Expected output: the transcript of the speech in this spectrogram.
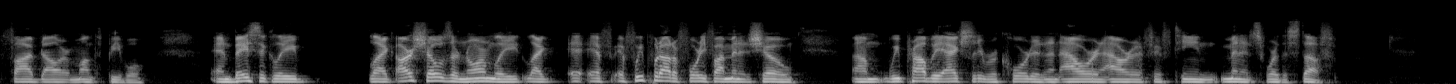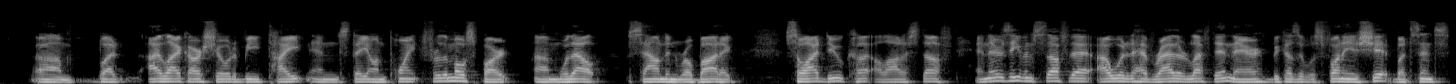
five dollar a month people. And basically like our shows are normally like if if we put out a 45 minute show um, we probably actually recorded an hour, an hour and 15 minutes worth of stuff. Um, but I like our show to be tight and stay on point for the most part, um, without sounding robotic. So I do cut a lot of stuff. And there's even stuff that I would have rather left in there because it was funny as shit. But since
